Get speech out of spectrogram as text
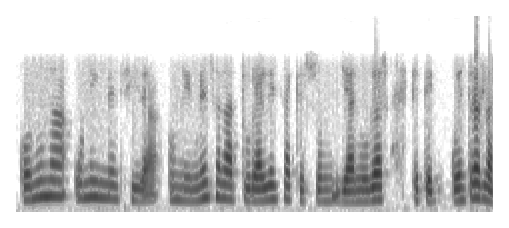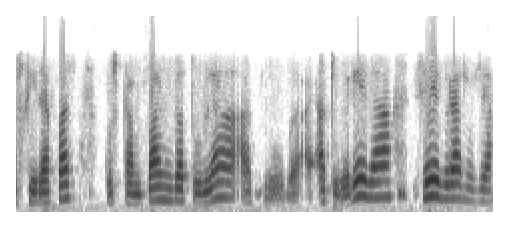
con una, una inmensidad, una inmensa naturaleza que son llanuras que te encuentras las jirafas pues campando a tu la, a tu, a tu vereda, cebras, o sea,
